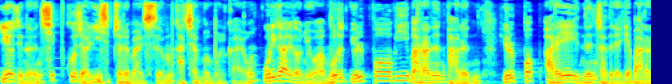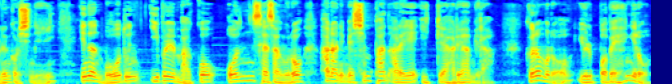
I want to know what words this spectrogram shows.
이어지는 19절, 20절의 말씀 같이 한번 볼까요? 우리가 알거니와 무릇 율법이 말하는 바는 율법 아래에 있는 자들에게 말하는 것이니 이는 모든 입을 막고 온 세상으로 하나님의 심판 아래에 있게 하려 함이라. 그러므로 율법의 행위로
